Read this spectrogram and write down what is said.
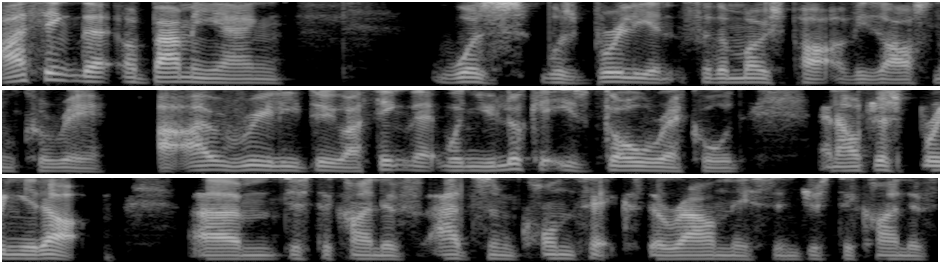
I think that Aubameyang was was brilliant for the most part of his Arsenal career. I, I really do. I think that when you look at his goal record, and I'll just bring it up um, just to kind of add some context around this and just to kind of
